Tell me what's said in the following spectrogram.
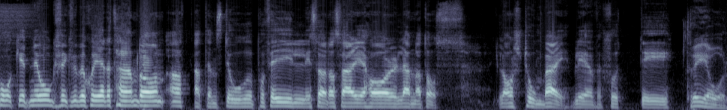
Tråkigt nog fick vi beskedet häromdagen att, att en stor profil i södra Sverige har lämnat oss. Lars Thornberg blev 70... Tre år.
